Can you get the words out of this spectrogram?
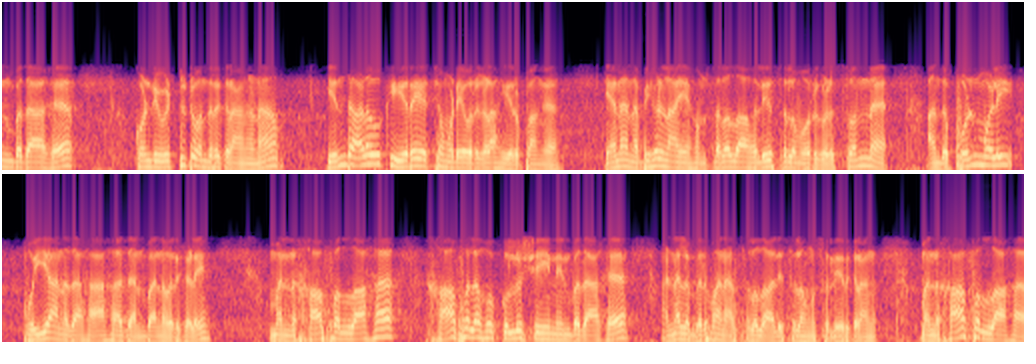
என்பதாக கொண்டு விட்டுட்டு வந்திருக்கிறாங்கன்னா எந்த அளவுக்கு இரையச்சம் உடையவர்களாக இருப்பாங்க? ஏன்னா நபிகள் நாயகம் ஸல்லல்லாஹு அலைஹி அவர்கள் சொன்ன அந்த பொன்மொழி பொய்யானதாக ஆகாது அன்பானவர்களே. மன் ஹாஃபல்லாக ஹாஃபலஹு குல்லுஷயின் என்பதாக அண்ணலம் பெருமானார் ஸல்லல்லாஹு அலைஹி அவங்க சொல்லியிருக்கிறாங்க. மன் ஹாஃபல்லாக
